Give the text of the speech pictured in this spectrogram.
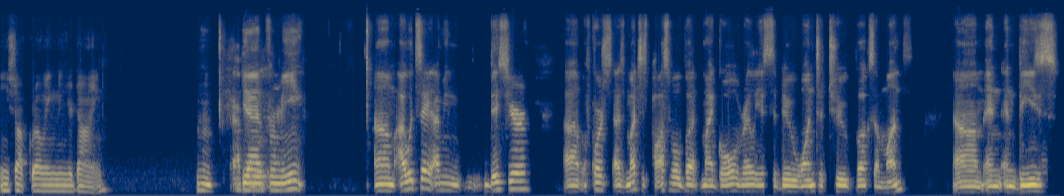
and you stop growing, then you're dying. Mm-hmm. Yeah, and for me, um, I would say, I mean, this year, uh, of course, as much as possible, but my goal really is to do one to two books a month. Um, and and these,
